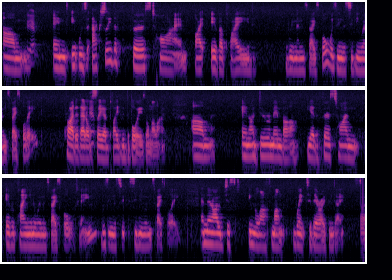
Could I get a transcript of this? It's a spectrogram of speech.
Um, Yep. and it was actually the first time I ever played women's baseball was in the Sydney Women's Baseball League. Prior to that, obviously, I'd played with the boys all my life. Um, and I do remember, yeah, the first time ever playing in a women's baseball team was in the Sydney Women's Baseball League. And then I just, in the last month, went to their open day. So,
